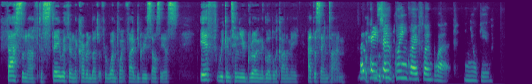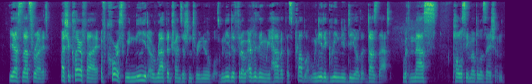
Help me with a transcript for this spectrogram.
fast enough to stay within the carbon budget for 1.5 degrees Celsius if we continue growing the global economy at the same time. Okay, so green growth won't work in your view. Yes, that's right. I should clarify, of course, we need a rapid transition to renewables. We need to throw everything we have at this problem. We need a Green New Deal that does that with mass policy mobilization.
